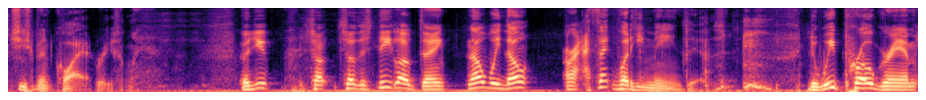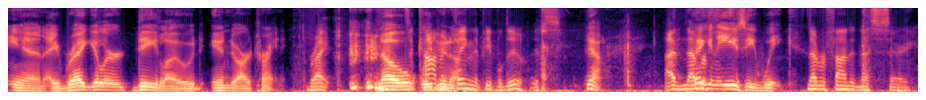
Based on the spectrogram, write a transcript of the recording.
She's been quiet recently. But you, so so this deload thing. No, we don't. All right, I think what he means is, do we program in a regular deload into our training? Right. No, It's a common thing that people do. It's Yeah, I've never take an easy week. never found it necessary.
